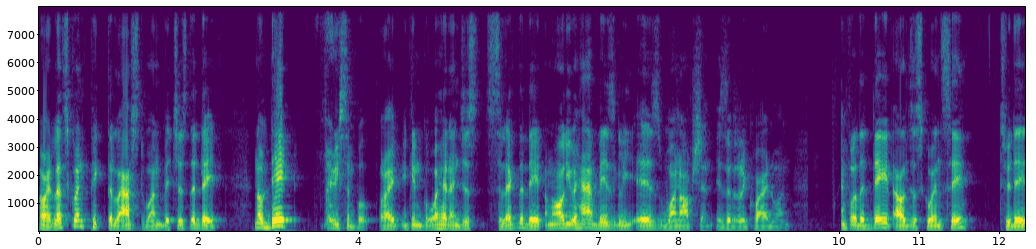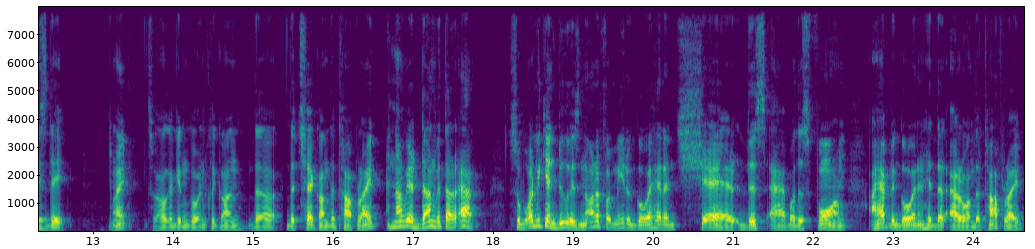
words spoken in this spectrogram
All right, let's go and pick the last one, which is the date. Now date, very simple, right? You can go ahead and just select the date and all you have basically is one option. Is it a required one? And for the date, I'll just go and say today's date, right? So I'll again go and click on the, the check on the top right. And now we are done with our app. So what we can do is in order for me to go ahead and share this app or this form, I have to go ahead and hit that arrow on the top right.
